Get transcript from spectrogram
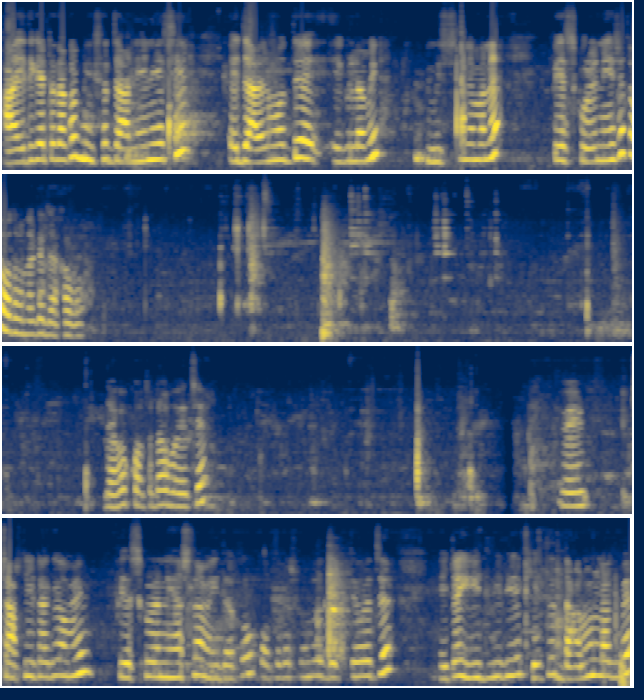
আর এদিকে একটা দেখো মিক্সার জার নিয়ে নিয়েছি। এই জারের মধ্যে এগুলো আমি মিক্সিনে মানে পেস্ট করে নিয়েছি তো তোমাদেরকে দেখাবো। দেখো কতটা হয়েছে। এই চাটনিটাকে আমি পেস্ট করে নিয়ে আসলাম। এই দেখো কতটা সুন্দর দেখতে হয়েছে। এটা ইডলি দিয়ে খেতে দারুণ লাগবে।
